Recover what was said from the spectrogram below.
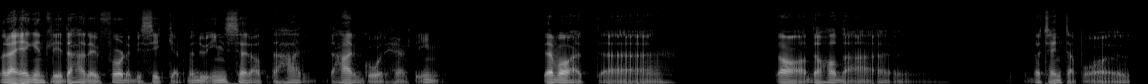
når jeg egentlig Det her er jo før det blir sikkert, men du innser at det her, det her går helt inn. Det var et eh, da, da hadde jeg Da kjente jeg på eh,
